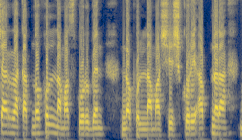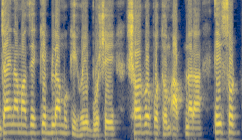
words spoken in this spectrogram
চার রাকাত নফল নামাজ পড়বেন। নফল নামাজ শেষ করে আপনারা জায়নামাজে কেবলামুখী হয়ে বসে সর্বপ্রথম আপনারা এই ছোট্ট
